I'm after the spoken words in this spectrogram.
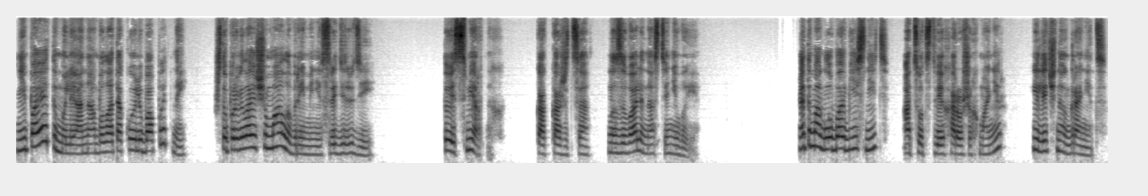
Не поэтому ли она была такой любопытной, что провела еще мало времени среди людей? То есть смертных, как, кажется, называли нас теневые. Это могло бы объяснить отсутствие хороших манер и личных границ.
